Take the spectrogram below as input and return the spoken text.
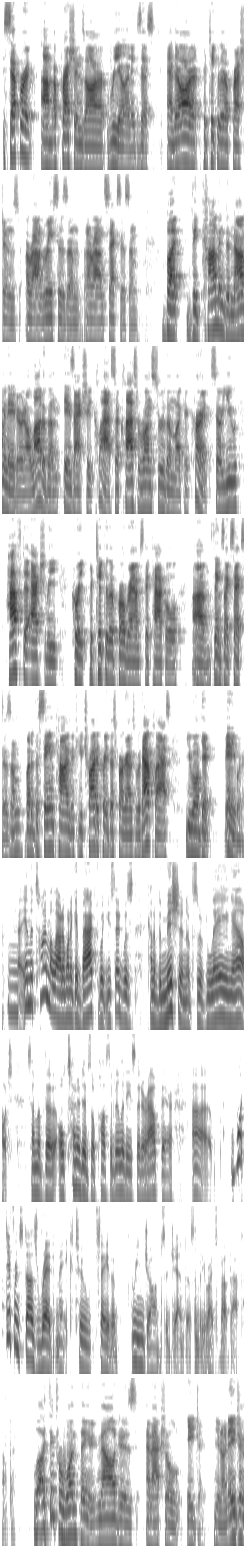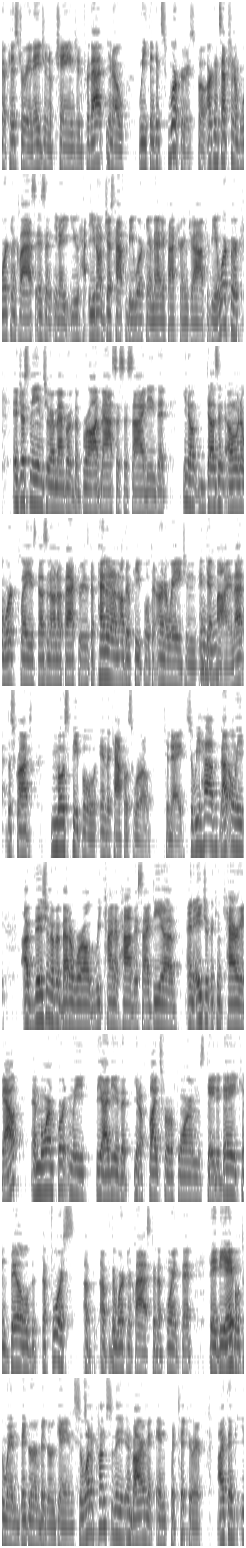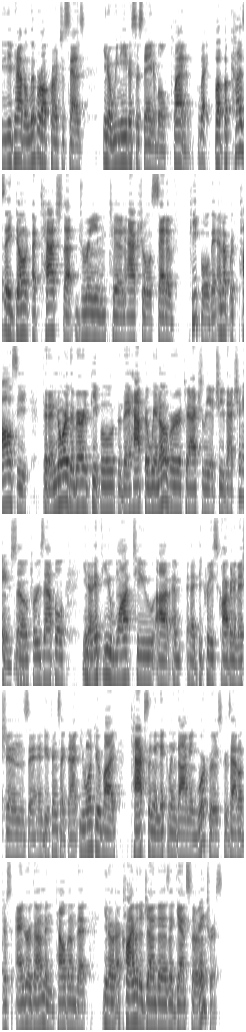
separate um, oppressions are real and exist. And there are particular oppressions around racism and around sexism. But the common denominator in a lot of them is actually class. So class runs through them like a current. So you have to actually create particular programs to tackle um, things like sexism. But at the same time, if you try to create those programs without class, you won't get anywhere. Mm. In the time allowed, I want to get back to what you said was kind of the mission of sort of laying out some of the alternatives or possibilities that are out there. Uh, what difference does red make to, say, the green jobs agenda? Somebody writes about that topic. Well, I think for one thing, it acknowledges an actual agent, you know, an agent of history, an agent of change. And for that, you know, we think it's workers, but our conception of working class isn't, you know, you, you don't just have to be working a manufacturing job to be a worker. It just means you're a member of the broad mass of society that, you know, doesn't own a workplace, doesn't own a factory, is dependent on other people to earn a wage and, and mm-hmm. get by. And that describes most people in the capitalist world today. So we have not only a vision of a better world, we kind of have this idea of an agent that can carry it out. And more importantly, the idea that you know fights for reforms day to day can build the force of, of the working class to the point that they be able to win bigger and bigger gains. So when it comes to the environment in particular, I think you can have a liberal approach that says, you know, we need a sustainable planet. Right. But because they don't attach that dream to an actual set of people, they end up with policy that ignore the very people that they have to win over to actually achieve that change. So, for example, you know, if you want to uh, uh, decrease carbon emissions and, and, do things like that, you won't do it by taxing and nickel and diming workers because that'll just anger them and tell them that you know a climate agenda is against their interests.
